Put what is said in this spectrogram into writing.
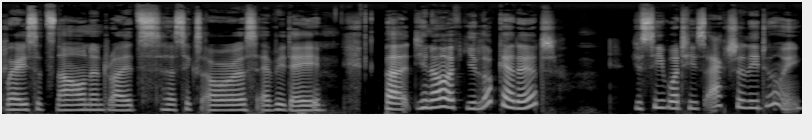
where he sits down and writes uh, six hours every day. But, you know, if you look at it, you see what he's actually doing.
